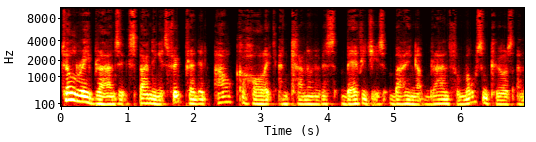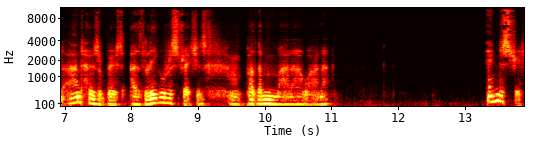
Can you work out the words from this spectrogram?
Tilray Brands expanding its footprint in alcoholic and cannabis beverages, buying up brands from Molson Coors and Anheuser-Busch as legal restrictions hamper the marijuana industry.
